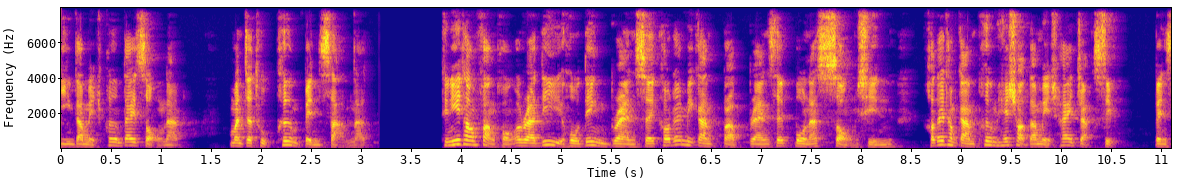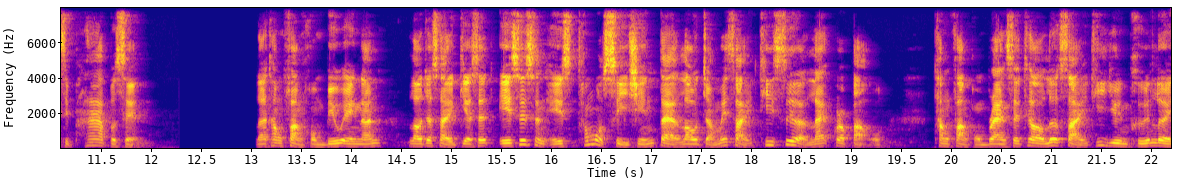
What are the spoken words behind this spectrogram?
ยิงดาเมจเพิ่มได้ 2 นัด มันจะถูกเพิ่มเป็น 3 นัด ทีนี้ทางฝั่งของ Aradi Holding Brand Set เขาได้มีการปรับ Brand Set โบนัส 2 ชิ้น เขาได้ทำการเพิ่ม Headshot Damage ให้จาก 10 เป็น 15%และทางฝั่งของ Bill เองนั้น เราจะใส่ Gear Set Aces and Ace ทั้งหมด 4 ชิ้น แต่เราจะไม่ใส่ที่เสื้อและกระเป๋า ทางฝั่งของแบรนด์เซตที่เราเลือกใส่ที่ยืนพื้นเลย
